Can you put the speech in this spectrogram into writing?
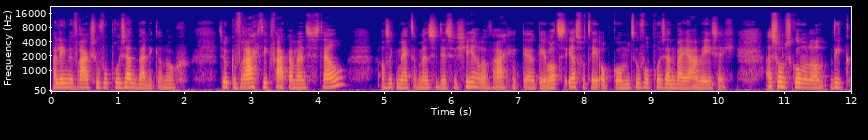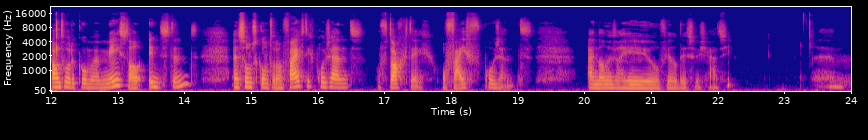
Alleen de vraag is hoeveel procent ben ik er nog? Dat is ook een vraag die ik vaak aan mensen stel. Als ik merk dat mensen dissociëren, dan vraag ik: eh, Oké, wat is het eerste wat je opkomt? Hoeveel procent ben je aanwezig? En soms komen dan, die antwoorden komen meestal instant. En soms komt er dan 50 procent, of 80, of 5 procent. En dan is er heel veel dissociatie. Um,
